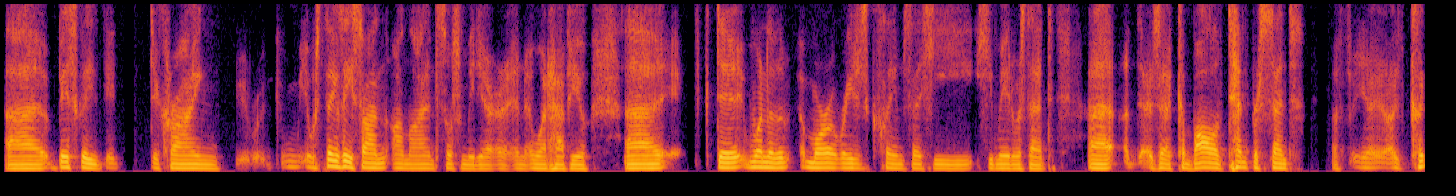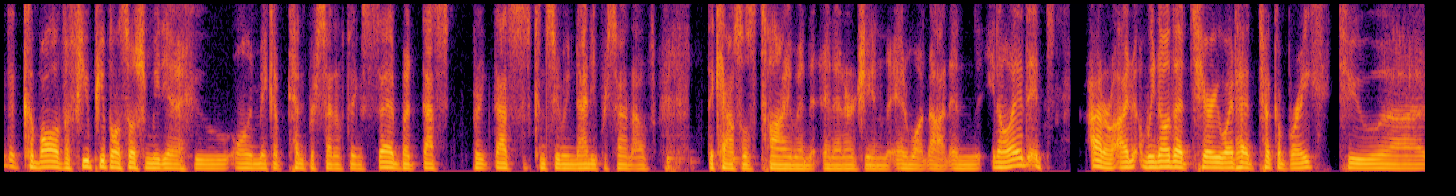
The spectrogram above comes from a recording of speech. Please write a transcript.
uh, basically decrying it was things he saw on, online, social media, and, and what have you. Uh, the, one of the more outrageous claims that he he made was that uh, there's a cabal of ten percent of you know, a cabal of a few people on social media who only make up ten percent of things said, but that's that's consuming 90% of the council's time and, and energy and, and whatnot. And, you know, it, it's, I don't know. I, we know that Terry Whitehead took a break to uh,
